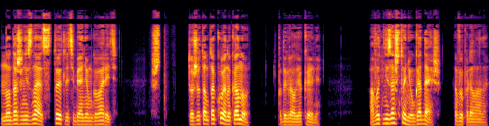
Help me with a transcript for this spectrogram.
«Но даже не знаю, стоит ли тебе о нем говорить». «Что же там такое на кону?» — подыграл я Келли. «А вот ни за что не угадаешь», — выпалила она.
